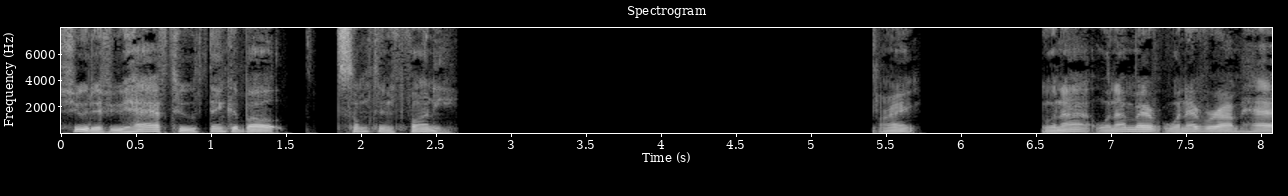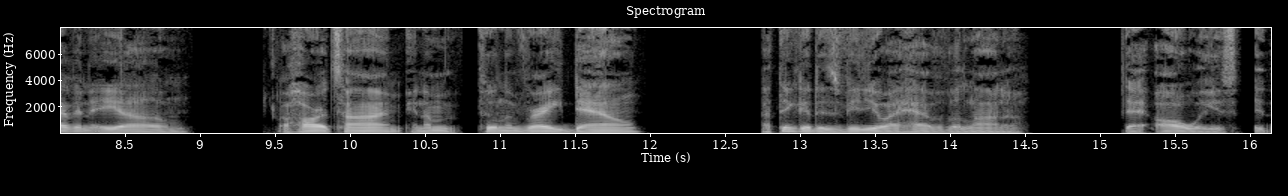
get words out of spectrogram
Shoot, if you have to, think about something funny. Right? When I when I'm ever, whenever I'm having a um a hard time and I'm feeling very down, I think of this video I have of Alana that always, it,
